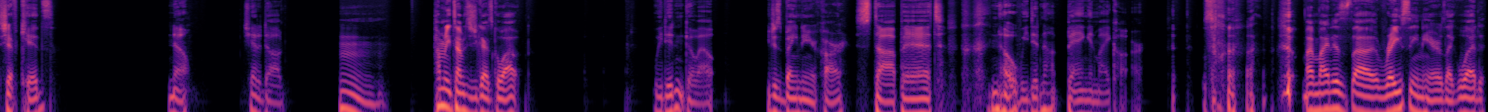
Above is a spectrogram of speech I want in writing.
Does she have kids? No. She had a dog. Hmm. How many times did you guys go out? We didn't go out. You just banged in your car. Stop it. No, we did not bang in my car. My mind is uh, racing here. It's like what,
